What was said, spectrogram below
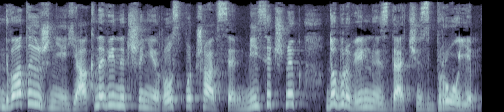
Два тижні, як на Вінниччині, розпочався місячник добровільної здачі зброї.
